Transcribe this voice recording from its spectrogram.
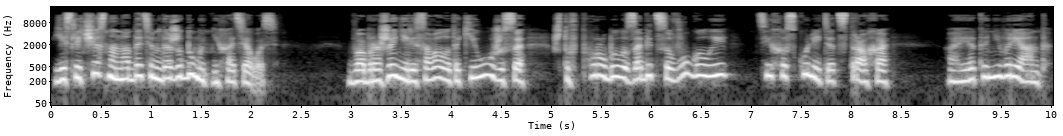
Если честно, над этим даже думать не хотелось. Воображение рисовало такие ужасы, что впору было забиться в угол и тихо скулить от страха. А это не вариант.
